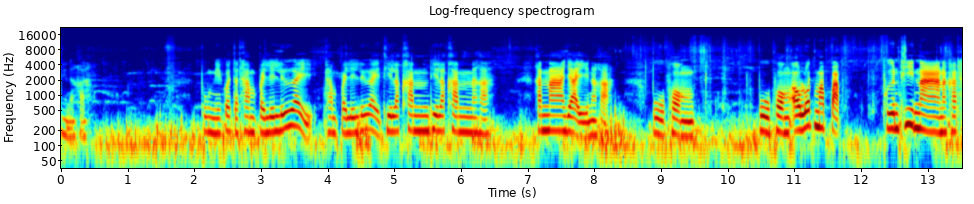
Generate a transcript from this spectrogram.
นี่นะคะ พรุ่งนี้ก็จะทำไปเรื่อยๆทำไปเรื่อยๆ ทีละคัน ทีละคันนะคะ คันนาใหญ่นะคะ ปู่พอง ปู่พองเอารถมาปรับพื้นที่นานะคะท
